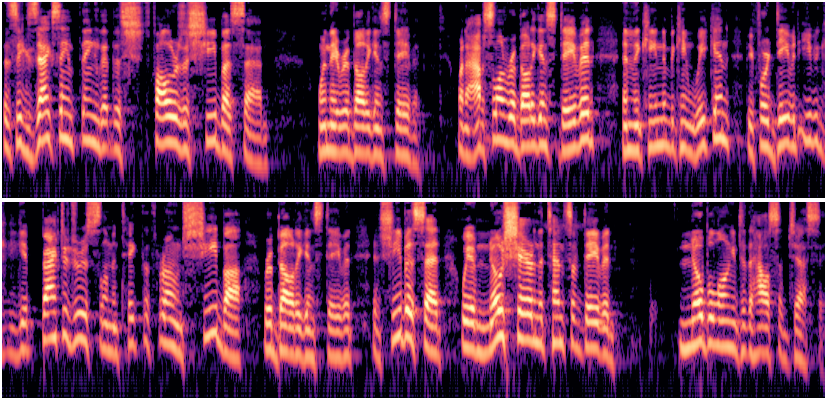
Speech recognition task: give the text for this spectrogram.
That's the exact same thing that the followers of Sheba said when they rebelled against David. When Absalom rebelled against David and the kingdom became weakened, before David even could get back to Jerusalem and take the throne, Sheba rebelled against David. And Sheba said, We have no share in the tents of David, no belonging to the house of Jesse.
